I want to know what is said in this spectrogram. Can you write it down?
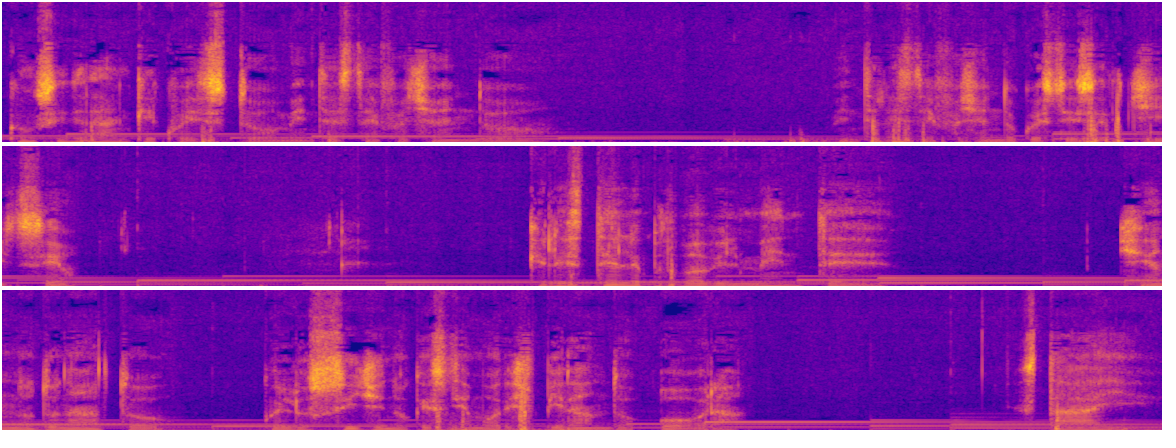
considera anche questo mentre stai facendo mentre stai facendo questo esercizio che le stelle probabilmente ci hanno donato quell'ossigeno che stiamo respirando ora. Stai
